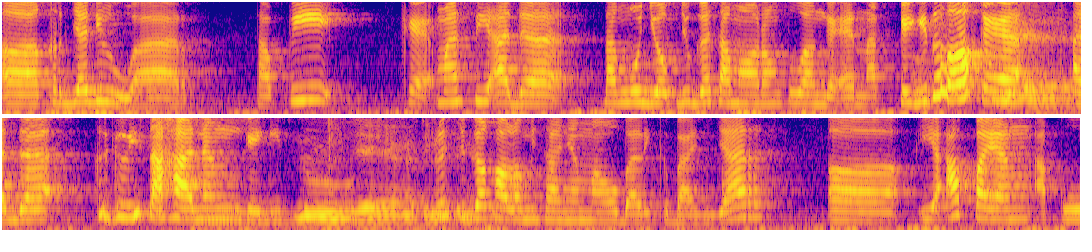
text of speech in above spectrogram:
eh, kerja di luar, tapi kayak masih ada tanggung jawab juga sama orang tua nggak enak. Kayak gitu loh, kayak Yeah. ada kegelisahan yang kayak gitu. Hmm, iya, iya, ngerti, Terus ngerti, juga kalau misalnya mau balik ke Banjar, eh ya apa yang aku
